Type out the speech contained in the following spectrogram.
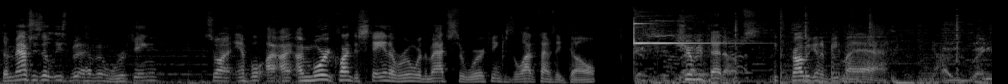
the matches at least have been working. So uh, I ample. I, I'm more inclined to stay in the room where the matches are working because a lot of times they don't. Should be setups. He's probably gonna beat my ass. Are you ready?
